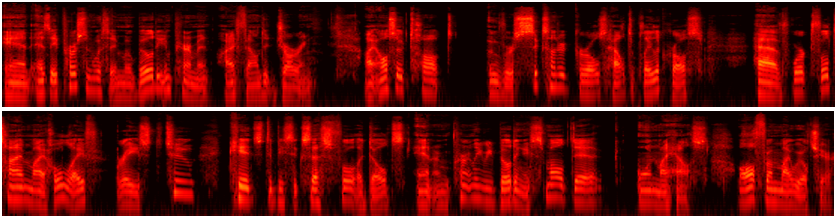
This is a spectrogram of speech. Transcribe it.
and as a person with a mobility impairment, I found it jarring. I also taught over 600 girls how to play lacrosse, have worked full time my whole life, raised two kids to be successful adults, and I'm currently rebuilding a small deck on my house, all from my wheelchair.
